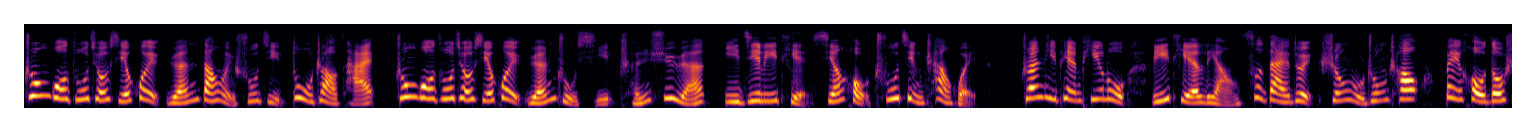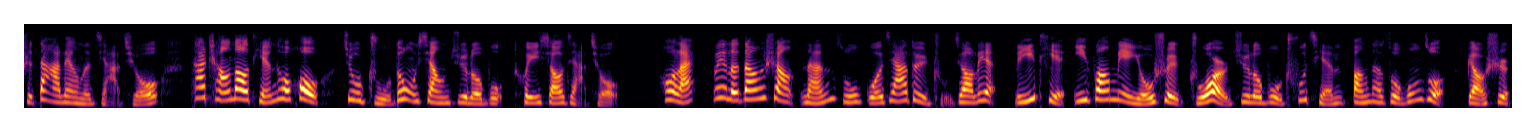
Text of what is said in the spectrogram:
中国足球协会原党委书记杜兆才、中国足球协会原主席陈戌源以及李铁先后出镜忏悔。专题片披露，李铁两次带队升入中超，背后都是大量的假球。他尝到甜头后，就主动向俱乐部推销假球。后来，为了当上男足国家队主教练，李铁一方面游说卓尔俱乐部出钱帮他做工作，表示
